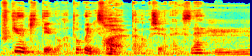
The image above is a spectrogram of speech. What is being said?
普及期っていうのは特にそうだったかもしれないですね。あ、うん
